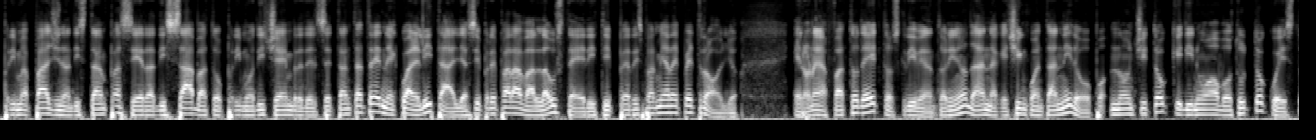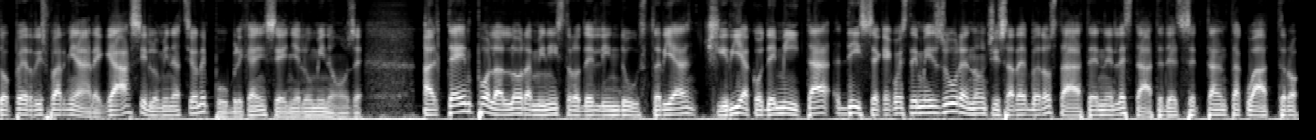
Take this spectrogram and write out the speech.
prima pagina di stampa sera di sabato 1 dicembre del 73 nel quale l'Italia si preparava all'austerity per risparmiare petrolio. E non è affatto detto, scrive Antonino Danna, che 50 anni dopo non ci tocchi di nuovo tutto questo per risparmiare gas, illuminazione pubblica e insegne luminose. Al tempo l'allora ministro dell'Industria, Ciriaco De Mita, disse che queste misure non ci sarebbero state nell'estate del 74.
